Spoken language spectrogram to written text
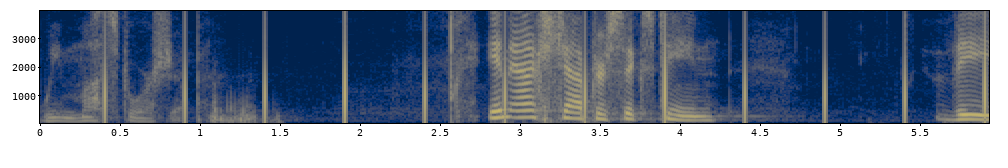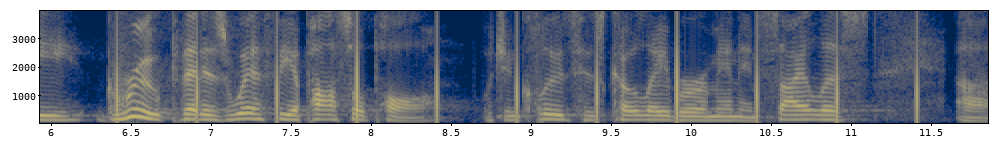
We must worship. In Acts chapter 16, the group that is with the Apostle Paul, which includes his co laborer, a man named Silas, uh,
